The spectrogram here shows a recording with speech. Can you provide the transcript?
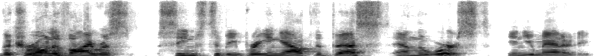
The coronavirus seems to be bringing out the best and the worst in humanity.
